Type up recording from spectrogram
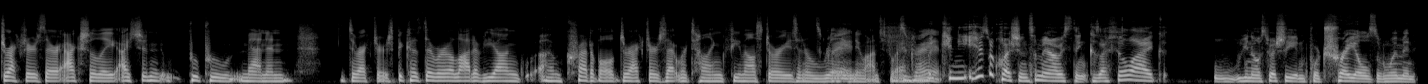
directors they're actually i shouldn't poo-poo men and directors because there were a lot of young incredible directors that were telling female stories in a really great. nuanced way That's great. But can you? Here's a question. Something I always think because I feel like, you know, especially in portrayals of women,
